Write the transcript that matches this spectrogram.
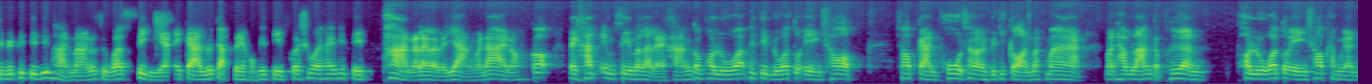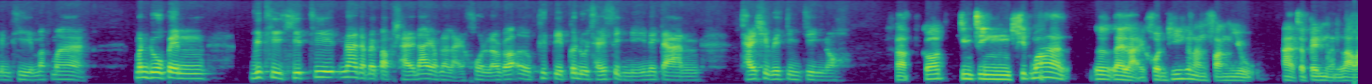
ชีวิตพี่ติ๊บที่ผ่านมารู้สึกว่าสิ่งเนี้ยไอการรู้จักตัวเองของพี่ติ๊บก็ช่วยให้พี่ติ๊บผ่านอะไรหลาย ๆ อย่างมาได้เนาะก็ไปคัด MC มาหลาย ๆ ครั้งก็พอรู้ว่าพี่ติ๊บรู้ว่าตัวเองชอบชอบการพูดชอบเป็นพิธีกรมาก ๆ มาทำร้านกับเพื่อน พอรู้ว่าตัวเองชอบทำงานเป็นทีมมาก ๆ มันดูเป็นวิธีคิดที่น่าจะไปปรับใช้ได้กับหลาย ๆ คน แล้วก็เออพี่ติ๊บก็ดูใช้สิ่งนี้ในการใช้ชีวิตจริง ๆ เนาะครับก็จริง ๆ คิดว่า หลาย ๆ คนที่กำลังฟังอยู่ อาจจะเป็นเหมือนเรา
